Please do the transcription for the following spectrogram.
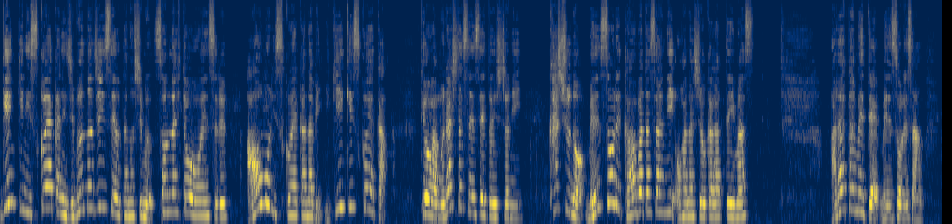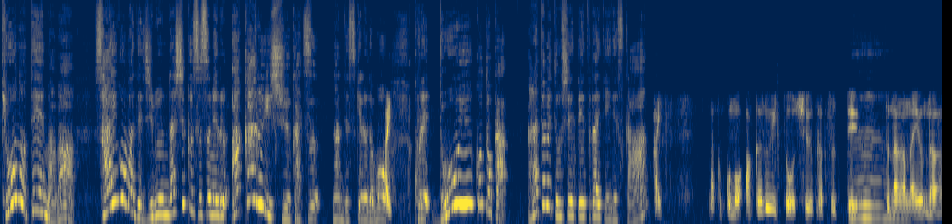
元気に健やかに自分の人生を楽しむそんな人を応援する青森健やかナビ生き生き健やか。今日は村下先生と一緒に歌手のメンソーレ川端さんにお話を伺っています。改めてメンソーレさん今日のテーマは最後まで自分らしく進める明るい就活なんですけれども、はい、これどういうことか改めて教えていただいていいですか？はい。なんかこの明るいと就活ってつながないような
